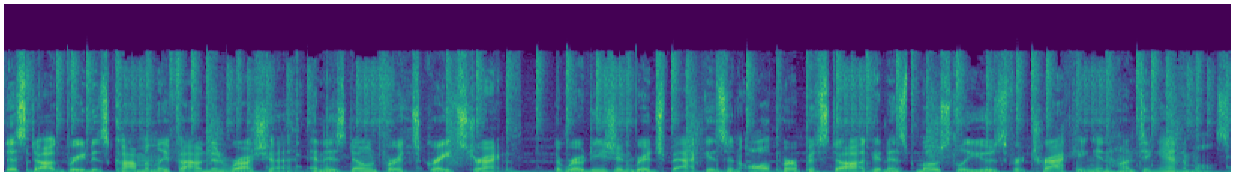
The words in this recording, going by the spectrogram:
This dog breed is commonly found in Russia and is known for its great strength. The Rhodesian Ridgeback is an all-purpose dog and is mostly used for tracking and hunting animals.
